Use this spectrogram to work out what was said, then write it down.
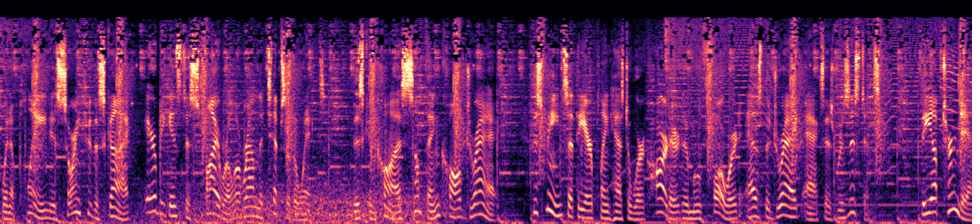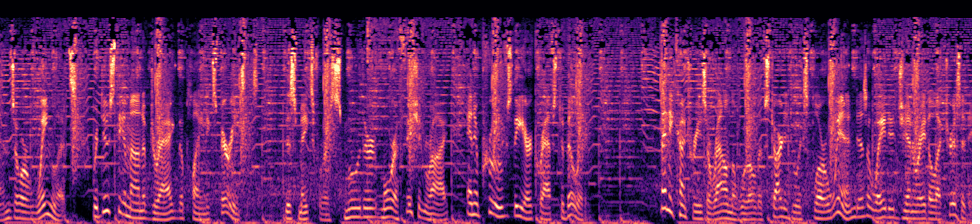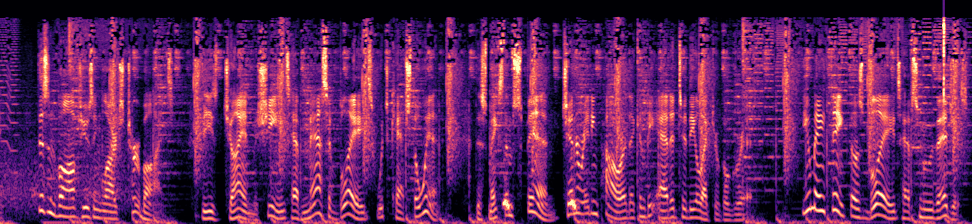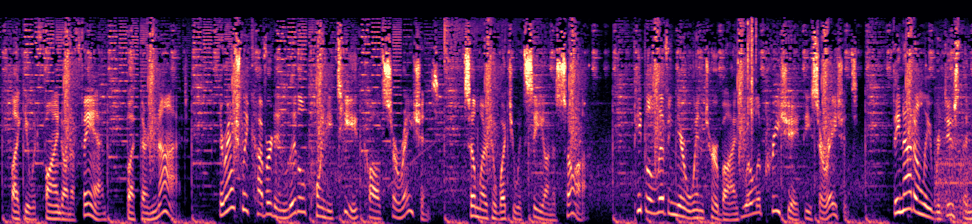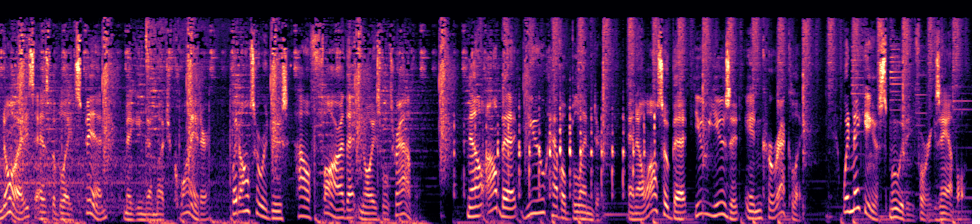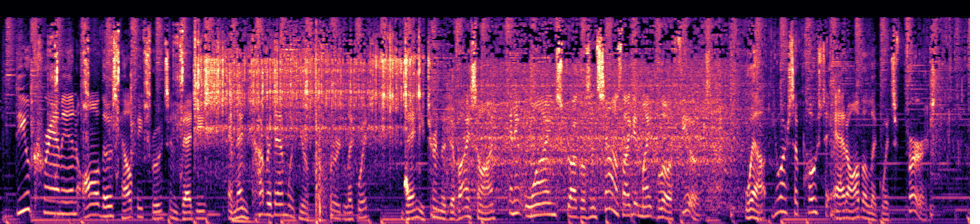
When a plane is soaring through the sky, air begins to spiral around the tips of the wings. This can cause something called drag. This means that the airplane has to work harder to move forward as the drag acts as resistance. The upturned ends, or winglets, reduce the amount of drag the plane experiences. This makes for a smoother, more efficient ride and improves the aircraft's stability. Many countries around the world have started to explore wind as a way to generate electricity. This involves using large turbines. These giant machines have massive blades which catch the wind. This makes them spin, generating power that can be added to the electrical grid. You may think those blades have smooth edges, like you would find on a fan, but they're not. They're actually covered in little pointy teeth called serrations, similar to what you would see on a saw. People living near wind turbines will appreciate these serrations. They not only reduce the noise as the blades spin, making them much quieter, but also reduce how far that noise will travel. Now, I'll bet you have a blender, and I'll also bet you use it incorrectly. When making a smoothie, for example, do you cram in all those healthy fruits and veggies and then cover them with your preferred liquid? Then you turn the device on and it whines, struggles, and sounds like it might blow a fuse. Well, you are supposed to add all the liquids first.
